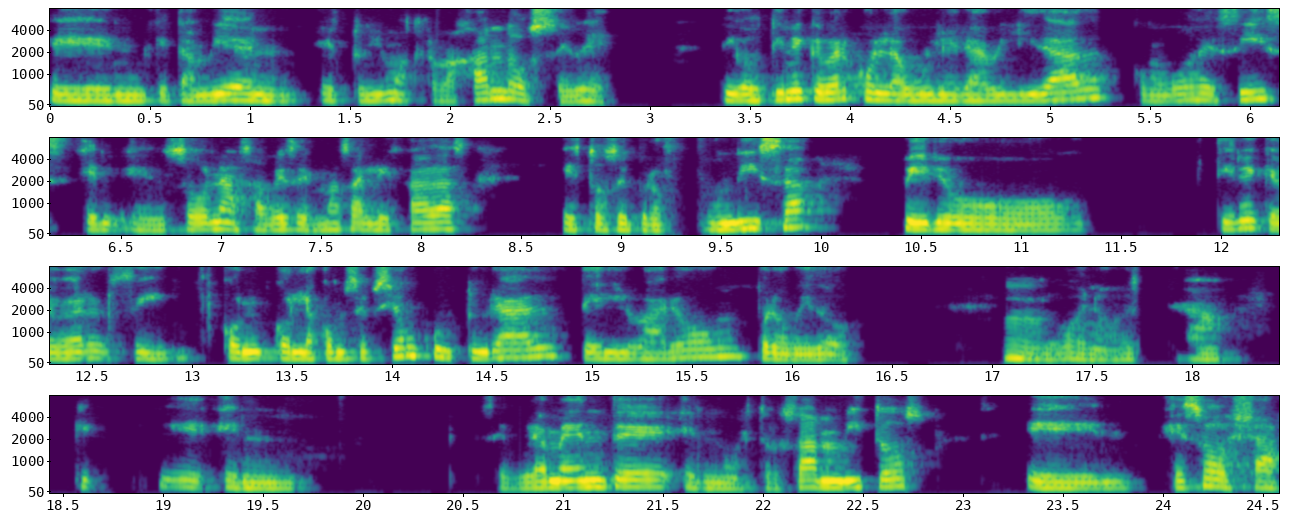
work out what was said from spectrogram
en que también estuvimos trabajando, se ve. Digo, tiene que ver con la vulnerabilidad, como vos decís, en, zonas a veces más alejadas esto se profundiza, pero tiene que ver, sí, con, la concepción cultural del varón proveedor. Mm. bueno, seguramente en nuestros ámbitos eso ya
